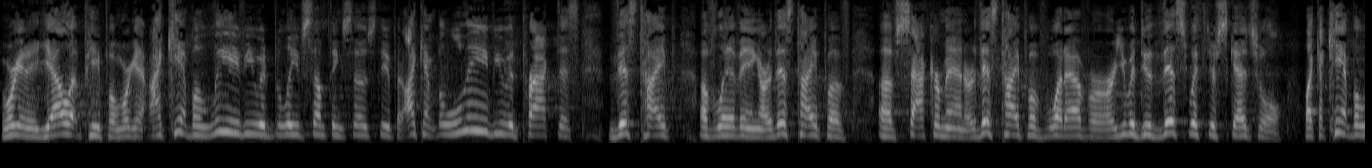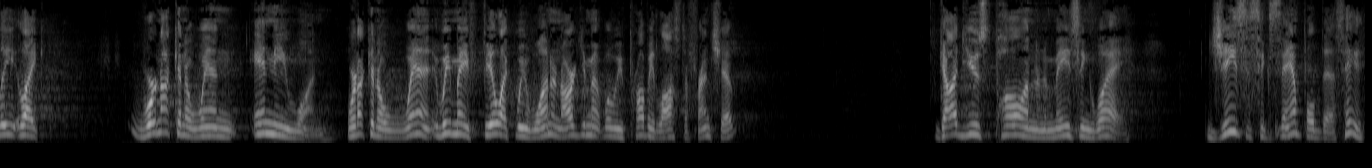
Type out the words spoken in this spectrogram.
and we're going to yell at people and we're going to, I can't believe you would believe something so stupid. I can't believe you would practice this type of living or this type of, of sacrament or this type of whatever, or you would do this with your schedule. Like, I can't believe, like, we're not going to win anyone. We're not going to win. We may feel like we won an argument, but we probably lost a friendship. God used Paul in an amazing way. Jesus exampled this. Hey, I'm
